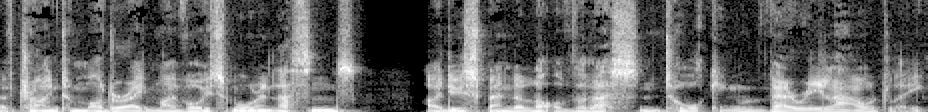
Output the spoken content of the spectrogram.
of trying to moderate my voice more in lessons. I do spend a lot of the lesson talking very loudly.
